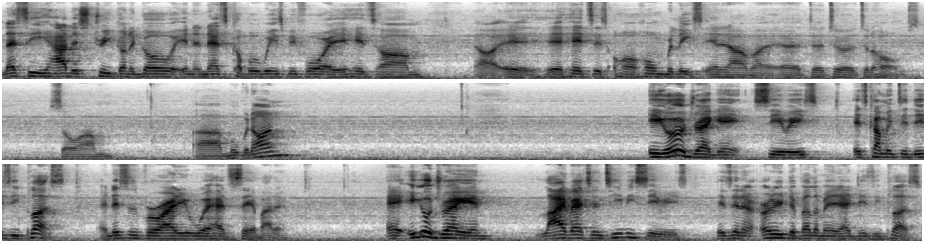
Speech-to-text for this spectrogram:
let's see how this streak gonna go in the next couple of weeks before it hits um uh, it, it hits its home release in um, uh, to, to, to the homes. So um uh, moving on. Eragon series is coming to Disney Plus, and this is Variety what it had to say about it. An Eragon live action TV series is in an early development at Disney Plus.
